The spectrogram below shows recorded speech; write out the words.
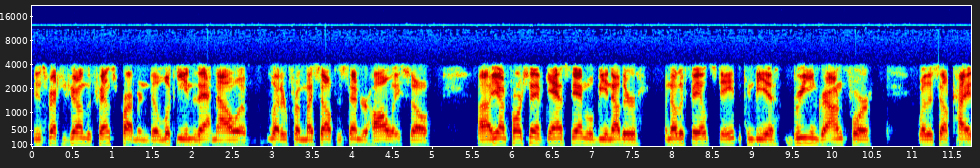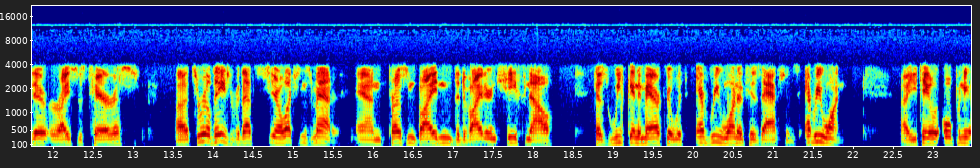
the Inspector General of the Defense Department uh, looking into that now. A letter from myself and Senator Hawley. So uh, yeah, unfortunately, Afghanistan will be another another failed state. It can be a breeding ground for whether it's Al Qaeda or ISIS terrorists. Uh, it's a real danger, but that's you know elections matter, and President Biden, the divider in chief now, has weakened America with every one of his actions. Every one. Uh, you take opening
